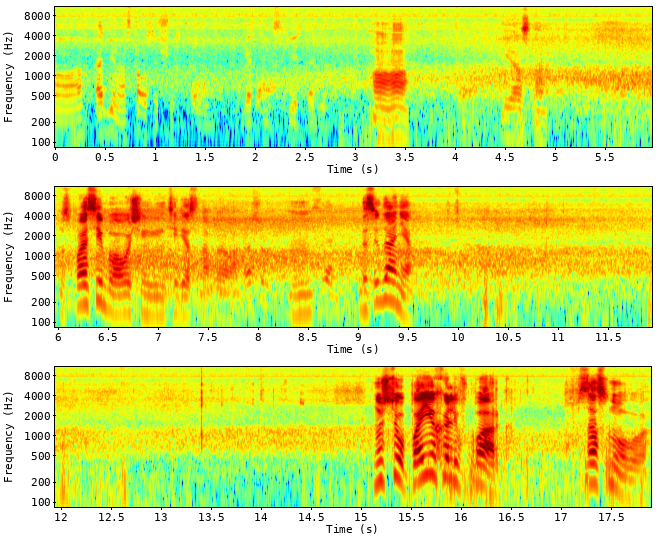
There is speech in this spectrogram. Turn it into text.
э, один остался еще. В гостинице есть один. Ага, ясно. Ну, спасибо, очень интересно было. Хорошо, до свидания. До свидания. Ну что, поехали в парк, Сосновую.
